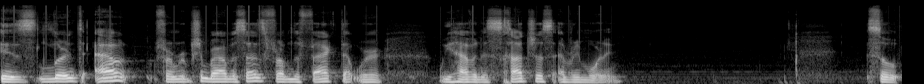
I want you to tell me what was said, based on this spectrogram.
is learned out from Reb Shimon Bar says from the fact that we're we have an ischachos every morning. So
